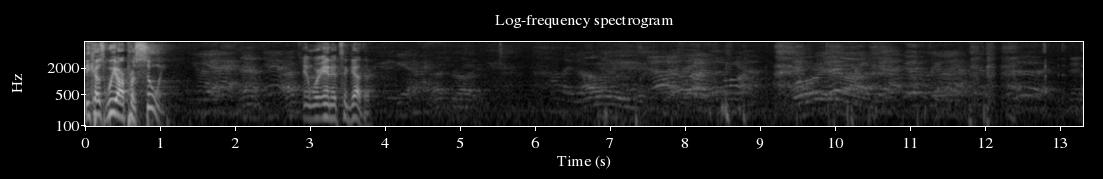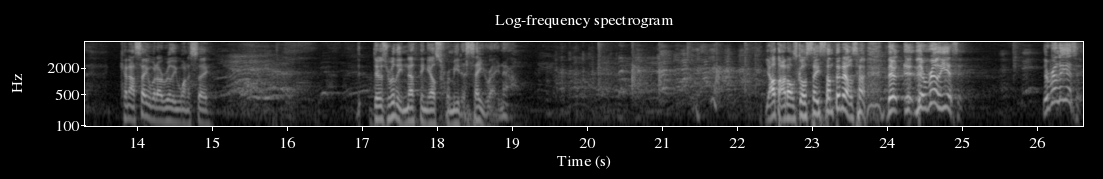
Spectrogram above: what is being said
Because we are pursuing. And we're in it together. Can I say what I really want to say? There's really nothing else for me to say right now. Y'all thought I was going to say something else, huh? There, there really isn't. There really isn't.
